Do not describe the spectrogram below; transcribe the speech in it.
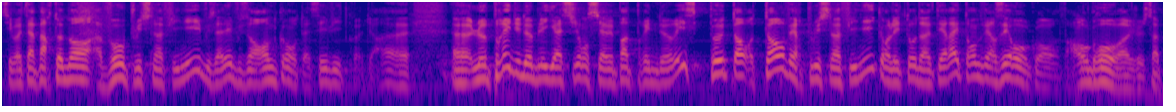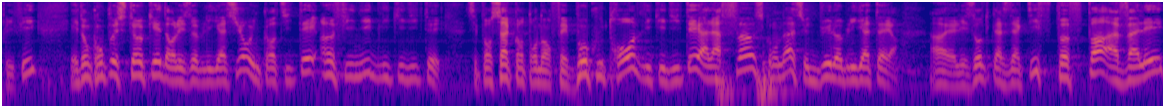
Si votre appartement vaut plus l'infini, vous allez vous en rendre compte assez vite. Euh, euh, le prix d'une obligation, s'il n'y avait pas de prime de risque, peut tendre vers plus l'infini quand les taux d'intérêt tendent vers zéro. en gros, hein, je simplifie. Et donc, on peut stocker dans les obligations une quantité infinie de liquidité. C'est pour ça que quand on en fait beaucoup trop de liquidité, à la fin, ce qu'on a, c'est une bulle obligataire. Hein, les autres classes d'actifs ne peuvent pas avaler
